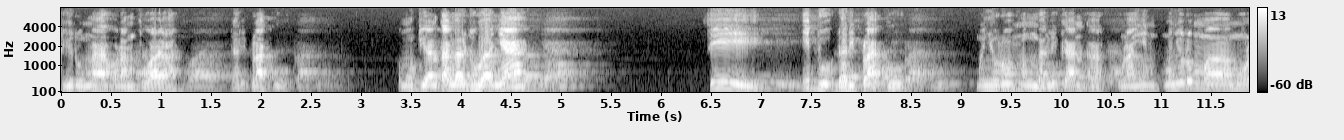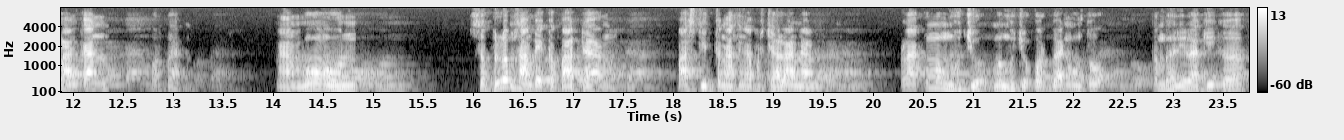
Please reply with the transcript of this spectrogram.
di rumah orang tua dari pelaku kemudian tanggal 2 nya si ibu dari pelaku menyuruh mhm. mengembalikan eh, ulangi menyuruh memulangkan korban namun sebelum sampai ke Padang pas di tengah-tengah perjalanan pelaku membujuk membujuk korban untuk kembali lagi ke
